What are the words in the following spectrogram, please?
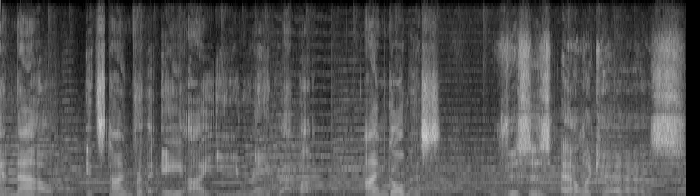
And now, it's time for the AIE Raid Wrap Up. I'm Gomez. This is Alikaz.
